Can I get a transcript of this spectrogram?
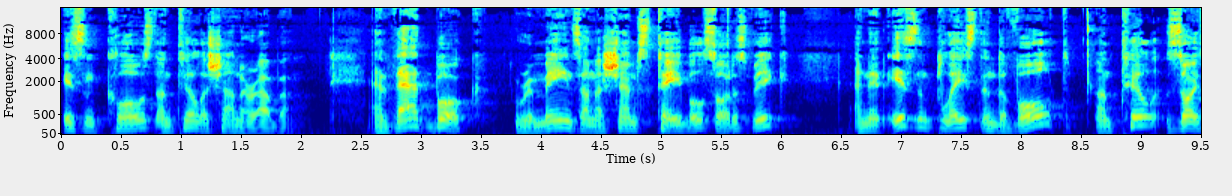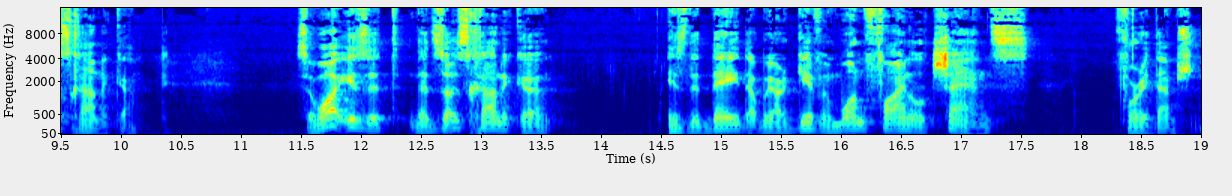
isn't closed until Hoshana Rabbah. And that book remains on Hashem's table, so to speak, and it isn't placed in the vault until Zois Chanukah. So why is it that Zois Chanukah is the day that we are given one final chance for redemption?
